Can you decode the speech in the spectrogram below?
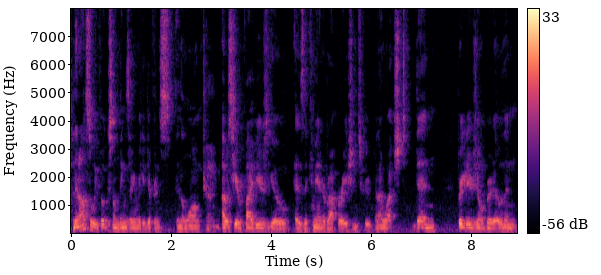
And then also we focus on things that are going to make a difference in the long term. I was here five years ago as the commander of operations group, and I watched then Brigadier General Brito, then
